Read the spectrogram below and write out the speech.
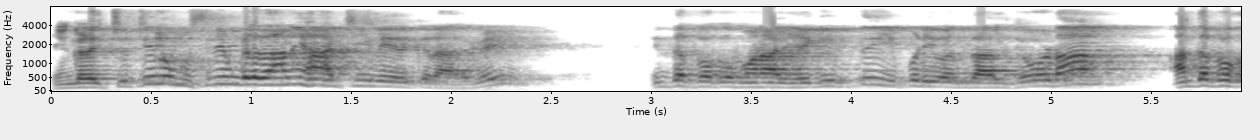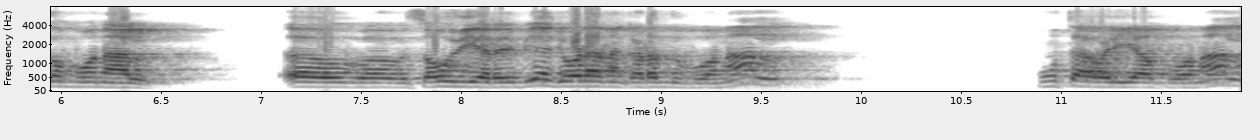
எங்களை சுற்றிலும் முஸ்லீம்கள் தானே ஆட்சியில் இருக்கிறார்கள். இந்த பக்கம் போனால் எகிப்து இப்படி வந்தால் ஜோர்டான் அந்த பக்கம் போனால் சவுதி அரேபியா ஜோர்டானை கடந்து போனால் மூத்தா வழியா போனால்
